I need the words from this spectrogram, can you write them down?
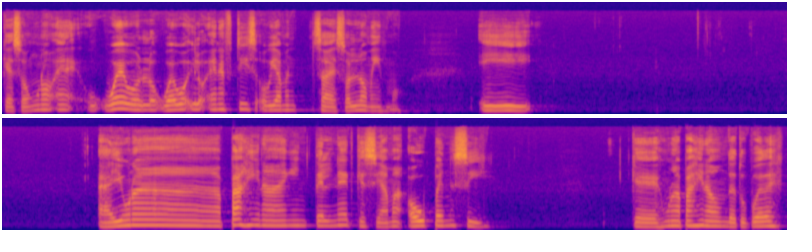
que son unos eh, huevos, los huevos y los NFTs, obviamente, ¿sabes? son lo mismo. Y hay una página en internet que se llama OpenSea, que es una página donde tú puedes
